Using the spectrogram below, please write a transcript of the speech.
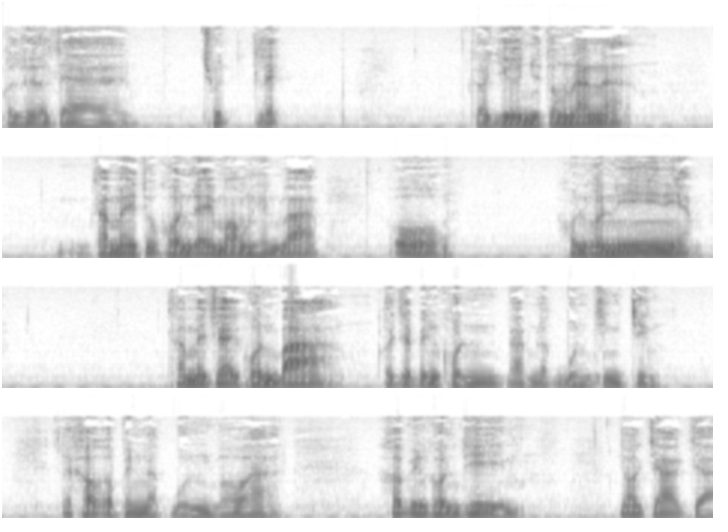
ก็เหลือแต่ชุดเล็ก ก็ยืนอยู่ตรงนั้นน่ะทำให้ทุกคนได้มองเห็นว่า โอ้ คนคนนี้เนี่ย ถ้าไม่ใช่คนบ้า ก็จะเป็นคนแบบนักบุญจริง ๆ และเขาก็เป็นนักบุญ เพราะว่าเขาเป็นคนที่นอกจากจะ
